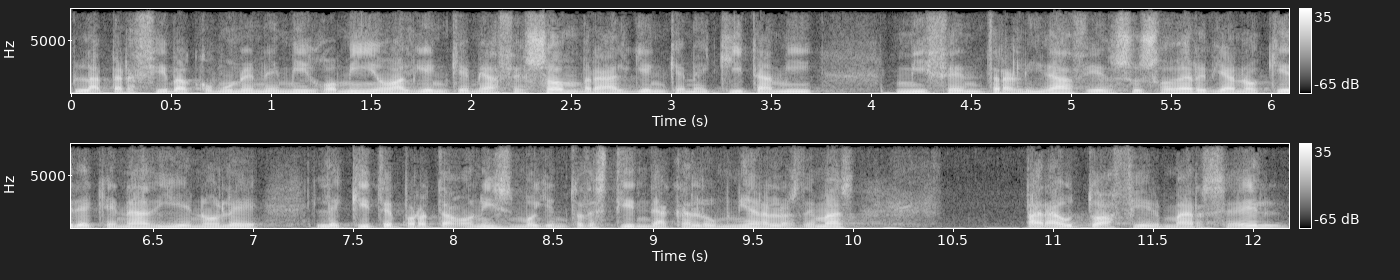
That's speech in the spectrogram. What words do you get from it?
la perciba como un enemigo mío, alguien que me hace sombra, alguien que me quita mi, mi centralidad y en su soberbia no quiere que nadie no le, le quite protagonismo y entonces tiende a calumniar a los demás para autoafirmarse él.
